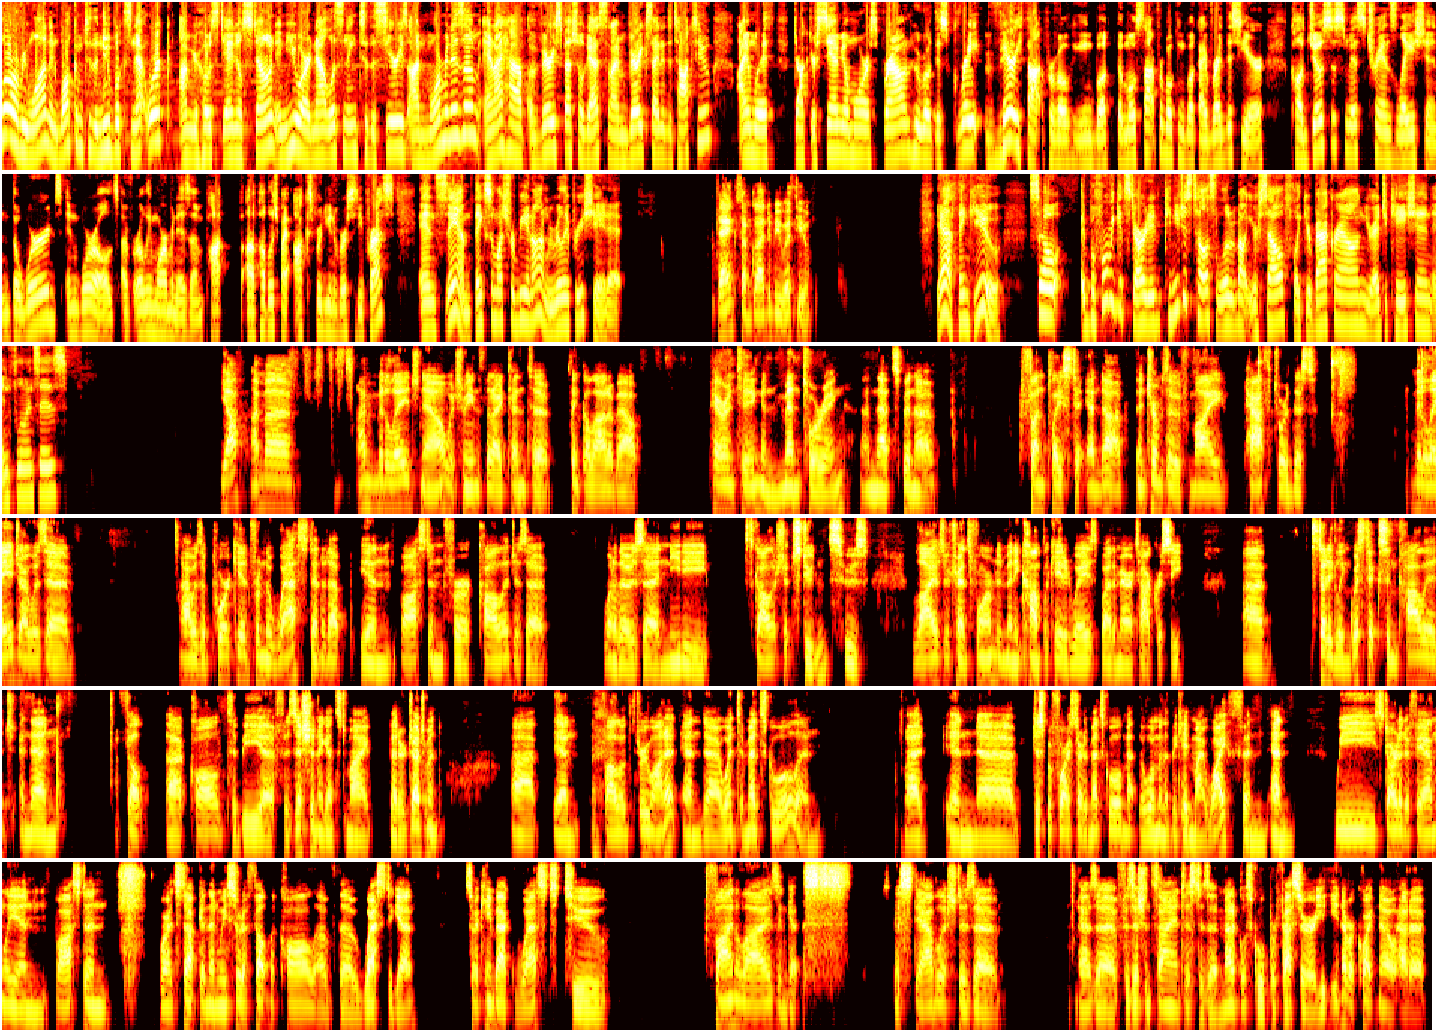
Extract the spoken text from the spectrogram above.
Hello, everyone, and welcome to the New Books Network. I'm your host, Daniel Stone, and you are now listening to the series on Mormonism. And I have a very special guest that I'm very excited to talk to. I'm with Dr. Samuel Morris Brown, who wrote this great, very thought provoking book, the most thought provoking book I've read this year, called Joseph Smith's Translation The Words and Worlds of Early Mormonism, uh, published by Oxford University Press. And Sam, thanks so much for being on. We really appreciate it. Thanks. I'm glad to be with you. Yeah, thank you. So, uh, before we get started, can you just tell us a little bit about yourself, like your background, your education, influences? Yeah, I'm uh I'm middle aged now, which means that I tend to think a lot about parenting and mentoring, and that's been a fun place to end up in terms of my path toward this middle age. I was a I was a poor kid from the West, ended up in Boston for college as a one of those uh, needy scholarship students whose lives are transformed in many complicated ways by the meritocracy. Uh, studied linguistics in college and then felt uh, called to be a physician against my better judgment uh, and followed through on it and uh, went to med school and uh, in uh, just before I started med school, met the woman that became my wife, and and we started a family in Boston where I'd stuck, and then we sort of felt the call of the West again. So I came back west to finalize and get established as a as a physician scientist, as a medical school professor. You, you never quite know how to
